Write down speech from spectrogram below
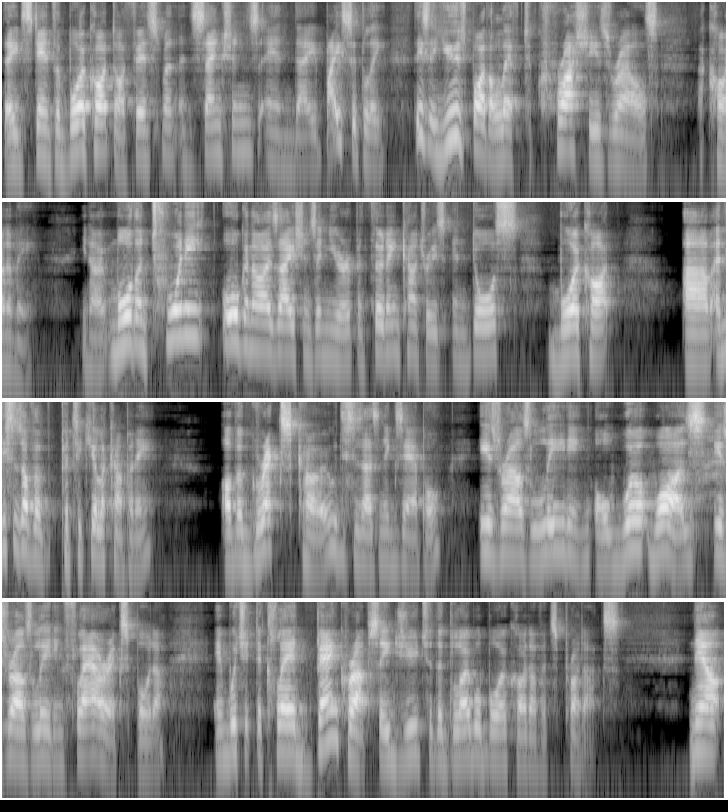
They stand for boycott, divestment, and sanctions, and they basically, these are used by the left to crush Israel's economy. You know, more than 20 organizations in Europe and 13 countries endorse boycott, um, and this is of a particular company, of Agrexco, this is as an example, Israel's leading, or was Israel's leading flour exporter, in which it declared bankruptcy due to the global boycott of its products. Now,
